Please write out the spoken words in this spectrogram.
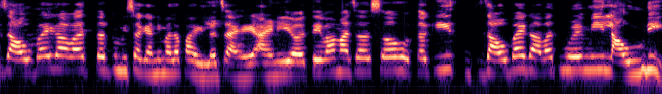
जाऊबाई गावात तर तुम्ही सगळ्यांनी मला पाहिलंच आहे. आणि तेव्हा माझं असं होतं की जाऊबाई गावातमुळे मी लावणी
